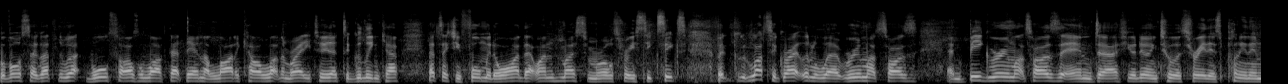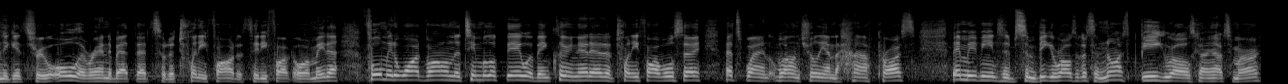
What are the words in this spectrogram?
We've also got the wall size like that there in the lighter colour, lot number 82. That's a good looking carpet. That's actually 4 metre wide, that one. Most of them are all 366. But lots of great little uh, room lot sizes and big room lot sizes. And uh, if you're doing two or three, there's plenty of them to get through, all around about that sort of 25 to 35 dollar a metre. 4 metre wide vinyl on the timber look there. We've been clearing that out at 25 also. That's well and truly under half price. Then moving into some bigger rolls. We've got some nice big rolls going up tomorrow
